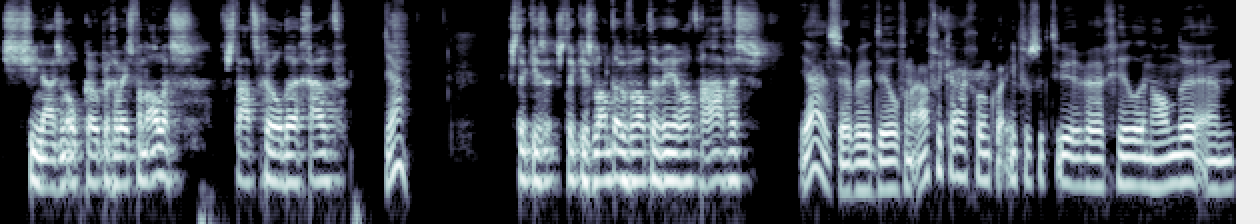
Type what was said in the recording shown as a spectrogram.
China is een opkoper geweest van alles: staatsschulden, goud. Ja. Stukjes, stukjes land overal ter wereld, havens. Ja, ze hebben deel van Afrika gewoon qua infrastructuur uh, geheel in handen. En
